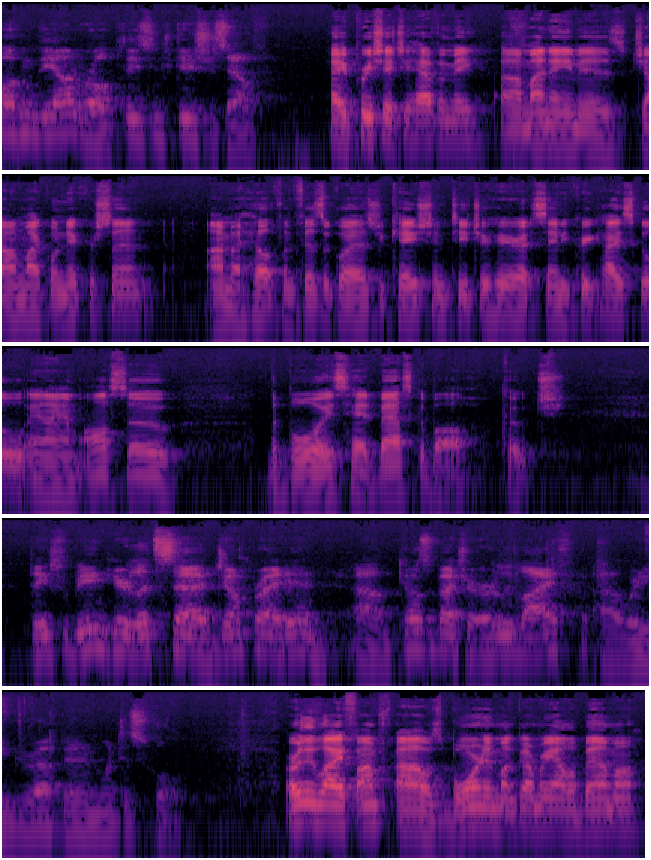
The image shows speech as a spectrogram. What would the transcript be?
Welcome to the honor roll. Please introduce yourself. Hey, appreciate you having me. Uh, my name is Jon-Michael Nickerson. I'm a health and physical education teacher here at Sandy Creek High School, and I am also the boys' head basketball coach. Thanks for being here. Let's uh, jump right in. Um, tell us about your early life, uh, where you grew up and went to school. Early life, I'm, i was born in Montgomery, Alabama,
